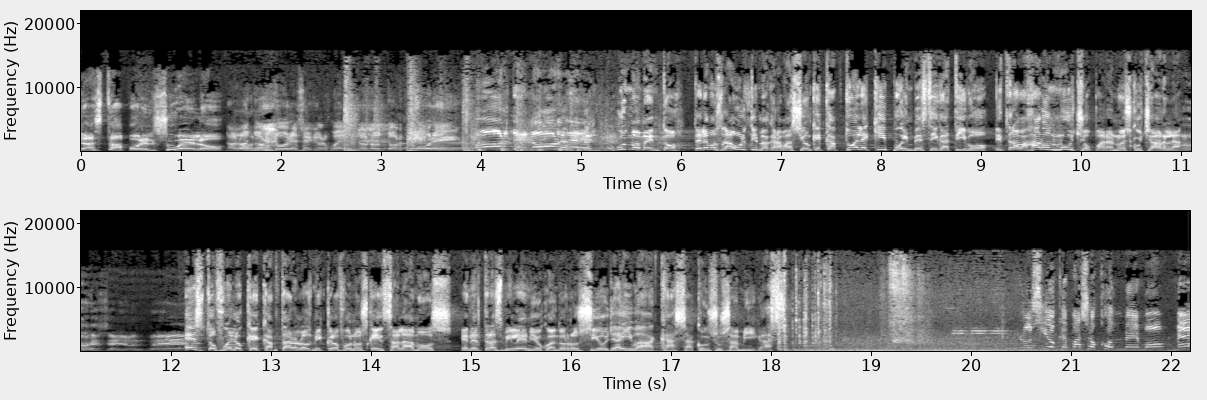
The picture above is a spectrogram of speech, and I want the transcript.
ya está por el suelo. No lo torture, señor juez, no lo torture. ¡Orden, orden! Un momento. Tenemos la última grabación que captó el equipo investigativo y trabajaron mucho para no escucharla. Ay, señor juez. Esto fue lo que captaron los micrófonos que instalamos en el Transmilenio cuando Rocío ya iba a casa con sus amigas. Rocío, ¿qué pasó con Memo? Memo,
